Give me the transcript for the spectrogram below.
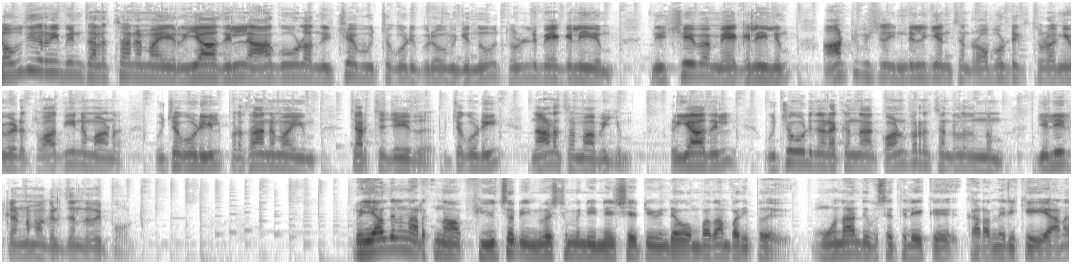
സൗദി അറേബ്യൻ തലസ്ഥാനമായ റിയാദിൽ ആഗോള നിക്ഷേപ ഉച്ചകോടി പുരോഗമിക്കുന്നു. തൊഴിൽ മേഖലയിലും നിക്ഷേപ മേഖലയിലും ആർട്ടിഫിഷ്യൽ ഇന്റലിജൻസ് ആൻഡ് റോബോട്ടിക്സ് തുടങ്ങിയവയുടെ സ്വാധീനമാണ് ഉച്ചകോടിയിൽ പ്രധാനമായും ചർച്ച ചെയ്തത്. ഉച്ചകോടി നാളെ സമാപിക്കും. റിയാദിൽ ഉച്ചകോടി നടക്കുന്ന കോൺഫറൻസ് സെന്ററിൽ നിന്നും ജലീൽ കണ്ണമംഗലത്തിന്റെ റിപ്പോർട്ട് റിയാദിൽ നടക്കുന്ന ഫ്യൂച്ചർ ഇൻവെസ്റ്റ്മെന്റ് ഇനിഷ്യേറ്റീവിന്റെ ഒമ്പതാം പതിപ്പ് മൂന്നാം ദിവസത്തിലേക്ക് കടന്നിരിക്കുകയാണ്.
